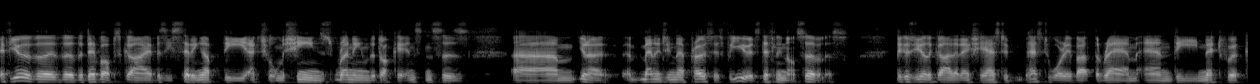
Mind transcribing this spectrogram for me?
if you're the, the, the DevOps guy busy setting up the actual machines, running the Docker instances, um, you know, managing that process for you, it's definitely not serverless because you're the guy that actually has to has to worry about the RAM and the network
